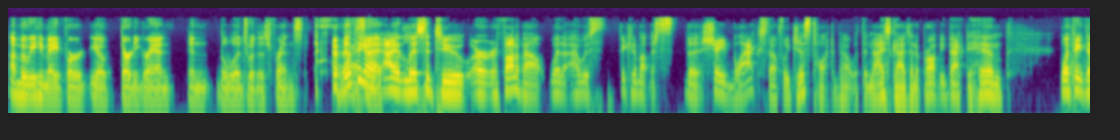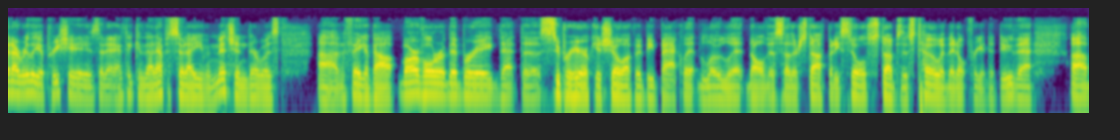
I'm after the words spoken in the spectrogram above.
a movie he made for you know thirty grand in the woods with his friends. One thing So- I, I listened to or, or thought about when I was thinking about this the Shane Black stuff we just talked about with the nice guys, and it brought me back to him. One thing that I really appreciated is that I think in that episode I even mentioned there was uh, the thing about Marvel remembering that the superhero could show up and be backlit and low lit and all this other stuff, but he still stubs his toe, and they don't forget to do that. Uh,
